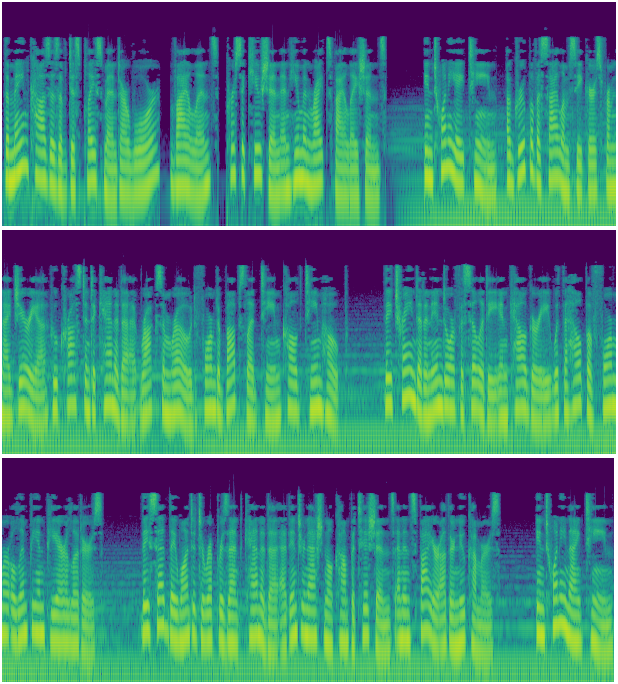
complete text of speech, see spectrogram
The main causes of displacement are war, violence, persecution and human rights violations. In 2018, a group of asylum seekers from Nigeria who crossed into Canada at Roxham Road formed a bobsled team called Team Hope. They trained at an indoor facility in Calgary with the help of former Olympian Pierre Lutters. They said they wanted to represent Canada at international competitions and inspire other newcomers. In 2019,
